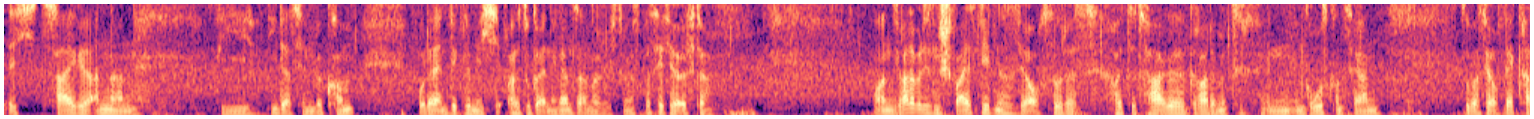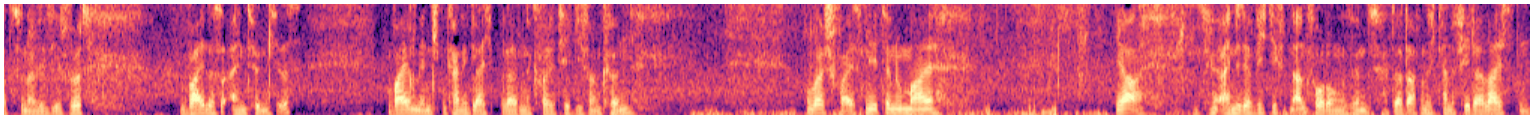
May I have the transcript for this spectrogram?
ich zeige anderen, wie die das hinbekommen oder entwickle mich sogar in eine ganz andere Richtung. Das passiert ja öfter. Und gerade bei diesen Schweißnähten ist es ja auch so, dass heutzutage gerade mit in, in Großkonzernen sowas ja auch wegrationalisiert wird, weil es eintönig ist, weil Menschen keine gleichbleibende Qualität liefern können und weil Schweißnähte nun mal ja, eine der wichtigsten Anforderungen sind. Da darf man sich keine Fehler leisten.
